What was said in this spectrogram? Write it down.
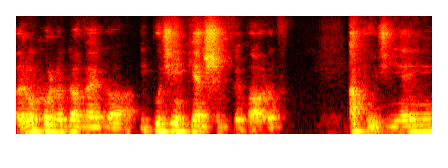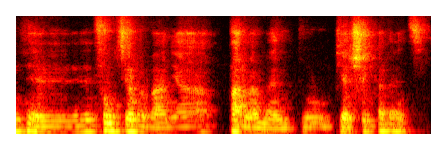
ruchu ludowego i później pierwszych wyborów, a później e, funkcjonowania parlamentu pierwszej kadencji.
